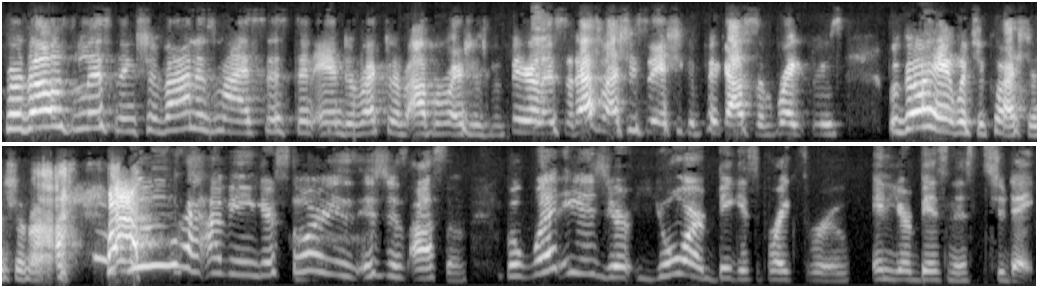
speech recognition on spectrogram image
For those listening, Shevon is my assistant and director of operations for Fearless, so that's why she said she could pick out some breakthroughs. But go ahead with your question, Shevon. I mean, your story is, is just awesome. But what is your your biggest breakthrough in your business to date?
